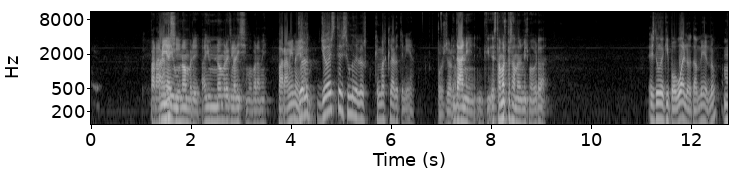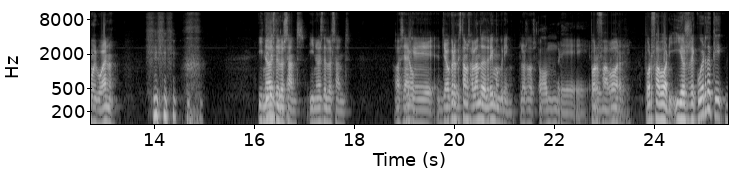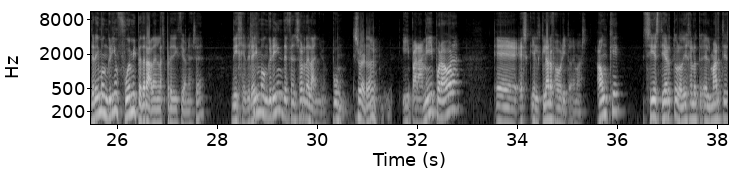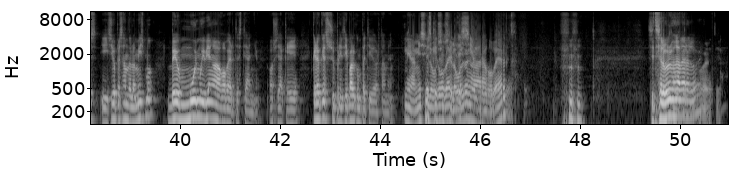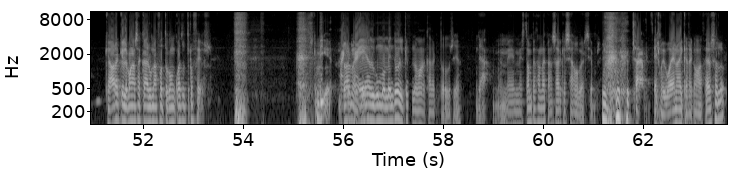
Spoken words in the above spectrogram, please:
Para, para mí mí hay sí. un nombre, hay un nombre clarísimo para mí. Para mí no hay Yo, nombre. yo este es uno de los que más claro tenía. Pues yo no. Dani, estamos pensando en el mismo, ¿verdad? Es de un equipo bueno también, ¿no? Muy bueno. y no es de los. Suns, y no es de los Suns. O sea No. que yo creo que estamos hablando de Draymond Green, los dos. Hombre. Por hombre. favor, por favor. Y os recuerdo que Draymond Green fue mi pedrada en las predicciones, ¿eh? Dije, Draymond Green, defensor del año. ¡Pum! Es verdad. Y para mí, por ahora, eh, es el claro favorito, además. Aunque, sí es cierto, lo dije el, otro- el martes y sigo pensando lo mismo, veo muy, muy bien a Gobert este año. O sea que creo que es su principal competidor también. Mira, a mí si, Es lo, que si se Gobert lo es vuelven a dar a Gobert... Si te se lo vuelven a dar a Gobert. Que ahora que le van a sacar una foto con cuatro trofeos. Es que me- Hay, algún momento en el que no van a caber todos ya. Ya, me- está empezando a cansar que sea Gobert siempre. o sea, es muy bueno, hay que reconocérselo.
